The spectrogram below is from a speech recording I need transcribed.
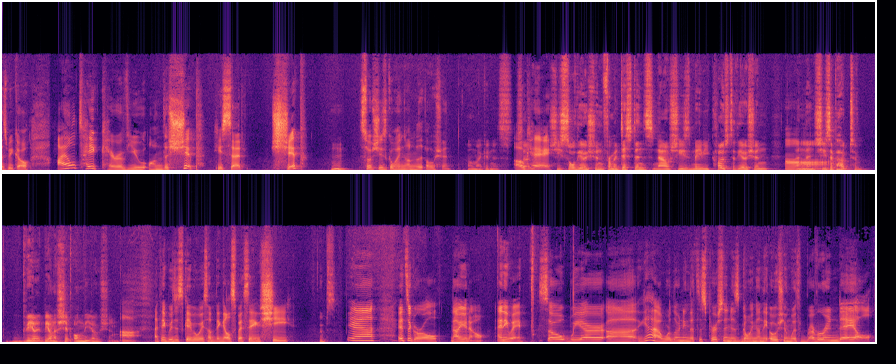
as we go. I'll take care of you on the ship, he said. Ship? Hmm. So she's going on the ocean. Oh my goodness. So Okay. she saw the ocean from a distance. Now she's maybe close to the ocean, and then she's about to be, be on a ship on the ocean. Ah, I think we just gave away something else by saying she. Oops. Yeah, it's a girl. Now you know. Anyway, so we are, uh, yeah, we're learning that this person is going on the ocean with Reverend Dale,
